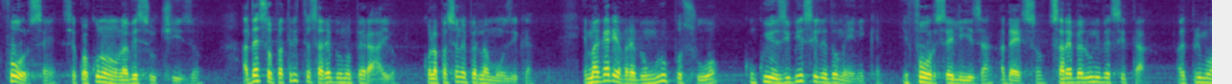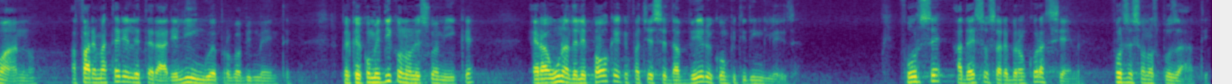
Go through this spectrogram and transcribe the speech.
Forse, se qualcuno non l'avesse ucciso, adesso Patrizio sarebbe un operaio, con la passione per la musica, e magari avrebbe un gruppo suo con cui esibirsi le domeniche. E forse Elisa, adesso, sarebbe all'università, al primo anno, a fare materie letterarie, lingue probabilmente, perché come dicono le sue amiche, era una delle poche che facesse davvero i compiti d'inglese. Forse adesso sarebbero ancora assieme, forse sono sposati,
